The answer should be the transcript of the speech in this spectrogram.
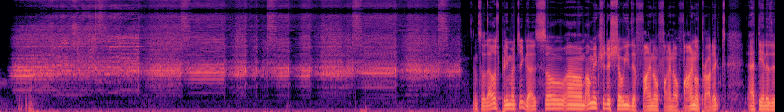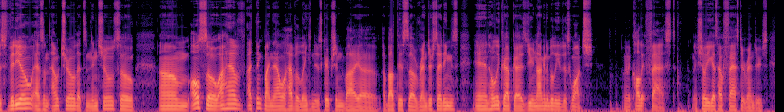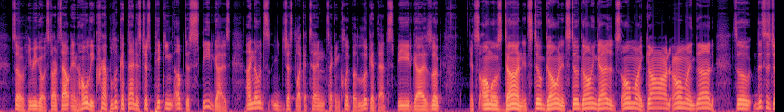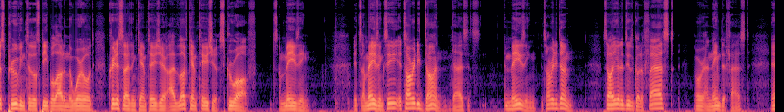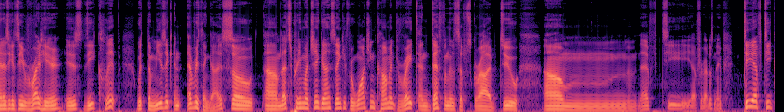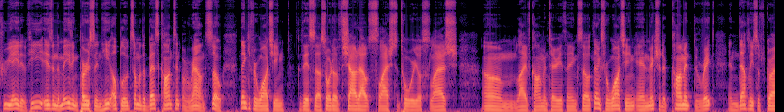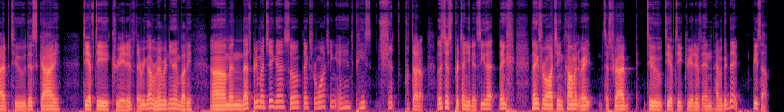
and so that was pretty much it guys. So um, I'll make sure to show you the final final final product at the end of this video as an outro. That's an intro. So um, also I have I think by now I'll have a link in the description by uh, about this uh, render settings. And holy crap guys you're not gonna believe this. Watch. I'm gonna call it fast To show you guys how fast it renders. So here we go. It starts out and holy crap, look at that. It's just picking up the speed, guys. I know it's just like a 10 second clip, but look at that speed, guys. Look, it's almost done. It's still going. It's still going, guys. It's oh my god. Oh my god. So this is just proving to those people out in the world criticizing Camtasia. I love Camtasia. Screw off. It's amazing. It's amazing. See, it's already done, guys. It's amazing. It's already done. So all you gotta do is go to fast, or I named it fast, and as you can see right here is the clip with the music and everything guys so um, that's pretty much it guys thank you for watching comment rate and definitely subscribe to um ft i forgot his name TFT Creative. He is an amazing person. He uploads some of the best content around. So, thank you for watching this uh, sort of shout out slash tutorial slash um, live commentary thing. So thanks for watching and make sure to comment, to rate, and definitely subscribe to this guy, TFT Creative. There we go. Remember the name, buddy. Um, and that's pretty much it, guys. So thanks for watching and peace. Shit, put that up. Let's just pretend you didn't see that. Thank, thanks for watching. Comment, rate, subscribe to TFT Creative, and have a good day. Peace out.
